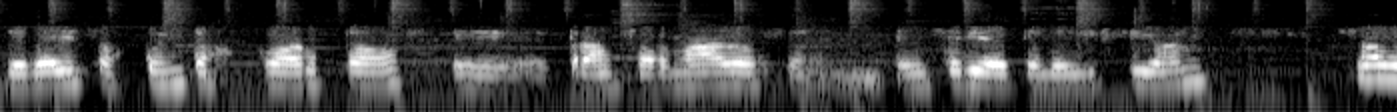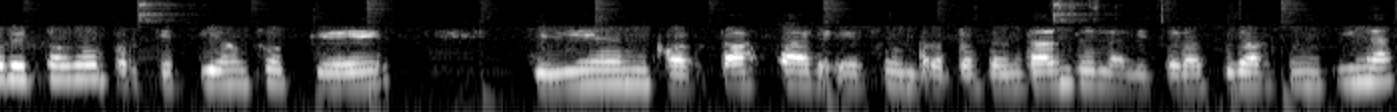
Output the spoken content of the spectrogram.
ver esos cuentos cortos eh, transformados en, en serie de televisión sobre todo porque pienso que si bien Cortázar es un representante de la literatura argentina,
